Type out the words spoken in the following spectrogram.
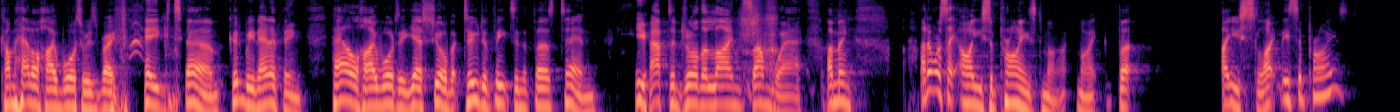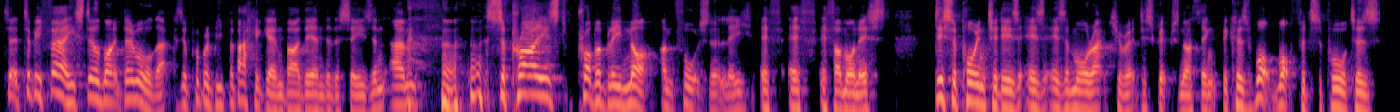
come hell or high water is a very vague term. Could mean anything. Hell, high water, yes, sure, but two defeats in the first ten. You have to draw the line somewhere. I mean, I don't want to say, are you surprised, Mike? But are you slightly surprised? To, to, be fair, he still might do all that because he'll probably be back again by the end of the season. Um, surprised, probably not. Unfortunately, if if if I'm honest, disappointed is is is a more accurate description, I think, because what Watford supporters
